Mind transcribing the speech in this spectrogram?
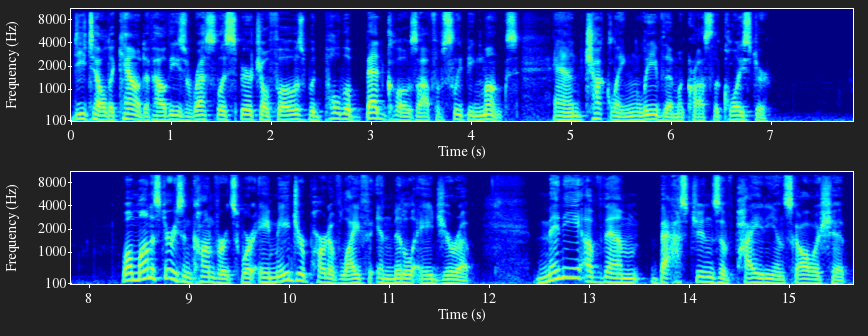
detailed account of how these restless spiritual foes would pull the bedclothes off of sleeping monks and, chuckling, leave them across the cloister. While monasteries and converts were a major part of life in Middle Age Europe, many of them bastions of piety and scholarship,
